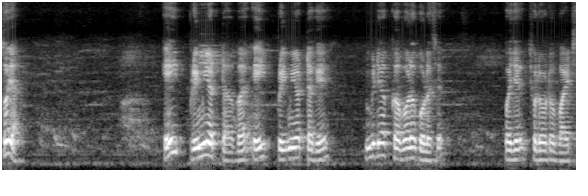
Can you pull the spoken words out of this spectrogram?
সোয়া এই প্রিমিয়ারটা বা এই প্রিমিয়ারটাকে মিডিয়া কভারও করেছে। ওই যে ছোটো ছোটো বাইটস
